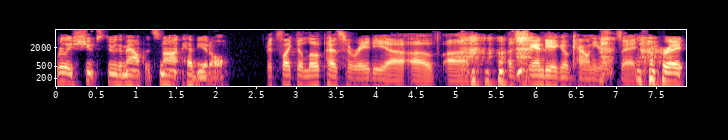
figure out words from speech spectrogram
really shoots through the mouth. It's not heavy at all. It's like the Lopez Heredia of um, of San Diego County rosé. right.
